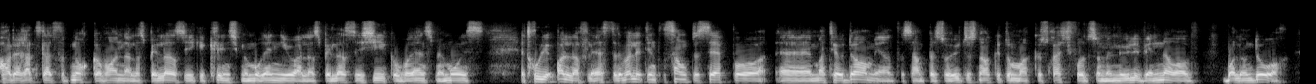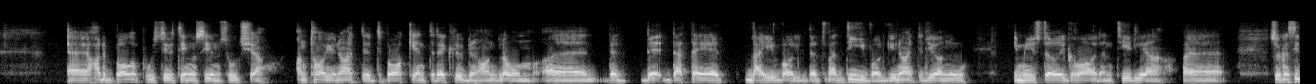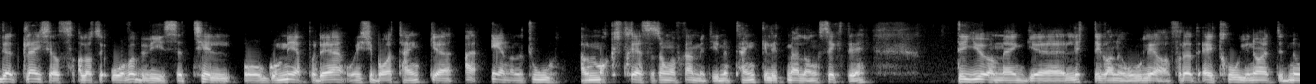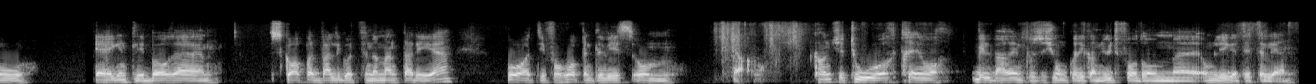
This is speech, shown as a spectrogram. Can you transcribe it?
hadde rett og slett fått nok av han, eller spillere som gikk i clinch med Mourinho, eller spillere som ikke gikk overens med Moyes. Jeg tror de aller fleste. Det var litt interessant å se på eh, Matheo Damian, eksempel, som var ute og snakket om Marcus Rashford som en mulig vinner av Ballon d'Or. Eh, hadde bare positive ting å si om Solskjær. Han tar United tilbake igjen til det klubben handler om. Eh, det, det, dette er et veivalg, det er et verdivalg United gjør nå i mye større grad enn tidligere. Eh, så du kan si det at Gleichers har latt seg overbevise til å gå med på det, og ikke bare tenke én eller to eller maks tre sesonger frem i tid, men tenke litt mer langsiktig. Det gjør meg eh, litt roligere, for jeg tror United nå egentlig bare skaper et veldig godt fundament der de er, og at de forhåpentligvis om ja, kanskje to år, tre år vil være i en posisjon hvor de kan utfordre om, eh, om ligatittel igjen.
